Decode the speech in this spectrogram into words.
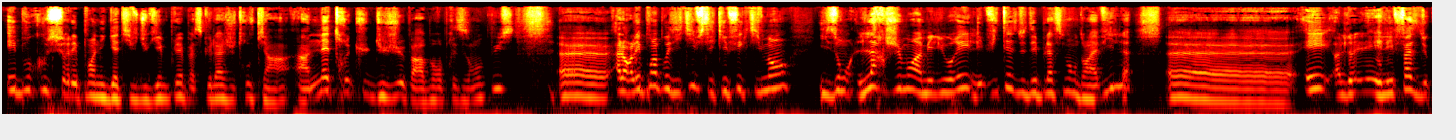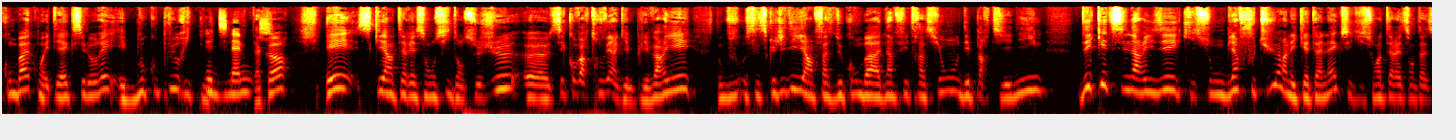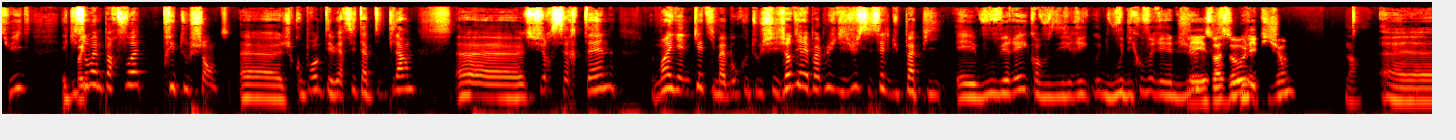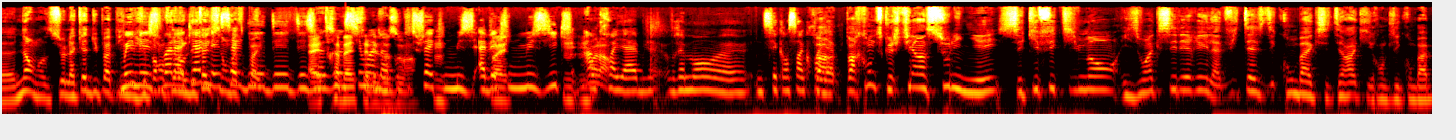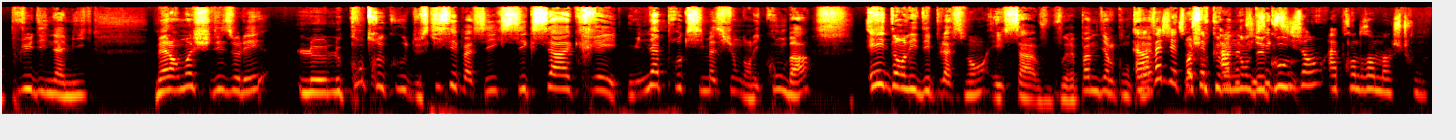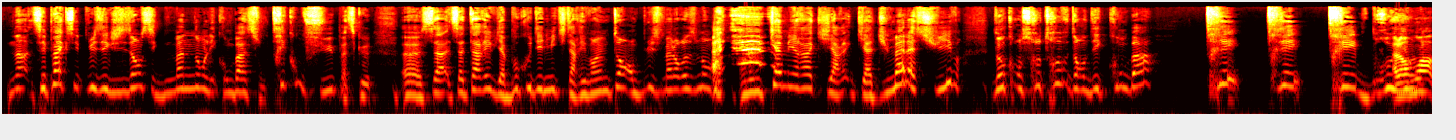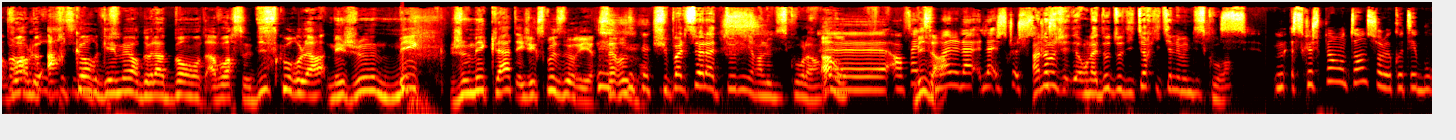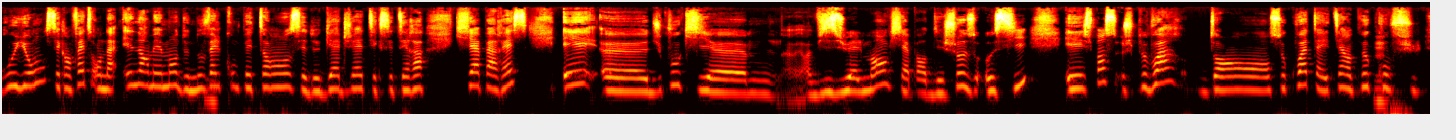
et beaucoup sur les points négatifs du gameplay parce que là je trouve qu'il y a un, un net recul du jeu par rapport au précédent opus. Euh, alors les points positifs, c'est qu'effectivement ils ont largement amélioré les vitesses de déplacement dans la ville euh, et, et les phases de combat qui ont été accélérées et beaucoup plus rythmées. Les dynamiques. D'accord? Et ce qui est intéressant aussi dans ce jeu, euh, c'est qu'on va retrouver un gameplay varié. Donc c'est ce que j'ai dit, il y a une phase de combat, d'infiltration, des parties énigmes, des quêtes scénarisées qui sont bien foutues, hein, les quêtes annexes, et qui sont intéressantes à suite, et qui Oui. sont même parfois très touchantes. Euh, je comprends que tu versé ta petite larme euh, sur certaines. Moi, il y a une quête qui m'a beaucoup touché. J'en dirai pas plus, je dis juste c'est celle du papy. Et vous verrez quand vous, irez- vous découvrirez le jeu. Les oiseaux, les pigeons? Euh, non, sur la quête du papy. Oui, je mais je pas vois laquelle, mais celle des, des, des Elle oiseaux aussi, beaucoup touché avec, hein. une, musique avec Ouais. une musique Mm, mm. Voilà. incroyable. Vraiment, euh, une séquence incroyable. Par, par contre, ce que je tiens à souligner, c'est qu'effectivement, ils ont accéléré la vitesse des combats, etc., qui rendent les combats plus dynamiques. Mais alors moi, je suis désolé, le, le contre-coup de ce qui s'est passé, c'est que ça a créé une approximation dans les combats et dans les déplacements. Et ça, vous pourrez pas me dire le contraire. Alors, en fait, je Moi, trouve je trouve que un peu maintenant, plus de exigeant à prendre en main, je trouve. Non, c'est pas que c'est plus exigeant, c'est que maintenant les combats sont très confus parce que euh, ça, ça t'arrive, il y a beaucoup d'ennemis qui t'arrivent en même temps. En plus, malheureusement, on a une caméra qui a, qui a du mal à suivre, donc on se retrouve dans des combats très, très, très brouillons. Alors moi, voir le hardcore gamer de la bande avoir ce discours-là, mais je je m'éclate et j'explose de rire, sérieusement. Je suis pas le seul à tenir hein, le discours là. hein. Ah bon Euh, en fait, Bizarre. moi, là, là, je- je- Ah non, on a d'autres auditeurs qui tiennent le même discours. hein. Ce que je peux entendre sur le côté brouillon, c'est qu'en fait, on a énormément de nouvelles compétences et de gadgets, etc., qui apparaissent et euh, du coup qui euh, visuellement qui apportent des choses aussi. Et je pense, je peux voir dans ce quoi tu as été un peu Mm. confus.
